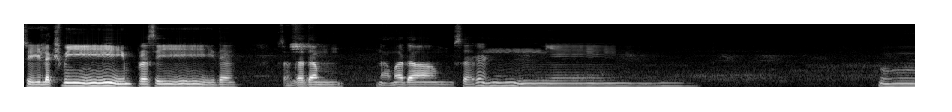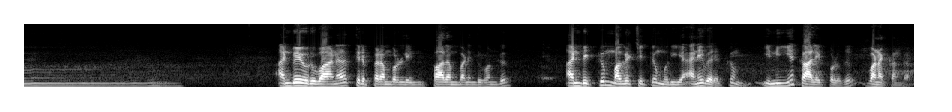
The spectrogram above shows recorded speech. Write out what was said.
श्रीलक्ष्मीं प्रसीद सततं நமதாம் சரண்யே. அன்பே உருவான திருப்பரம்பொருளின் பாதம் பணிந்து கொண்டு அன்பிக்கும் மகிழ்ச்சிக்கும் உரிய அனைவருக்கும் இனிய காலை பொழுது வணக்கங்கள்.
